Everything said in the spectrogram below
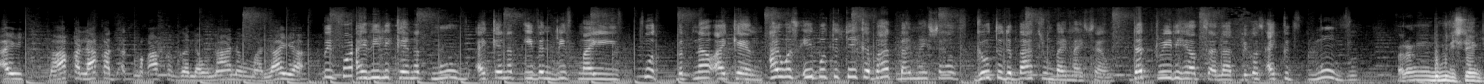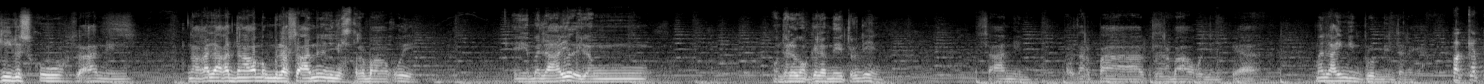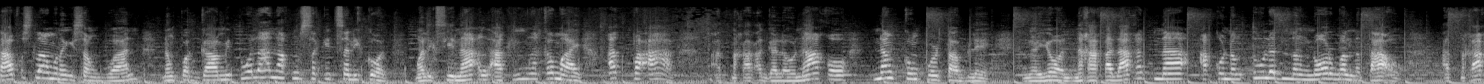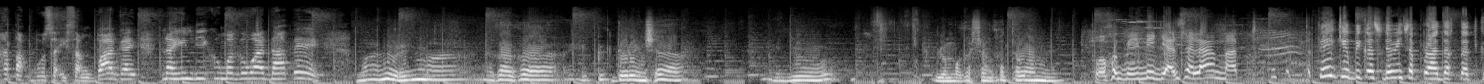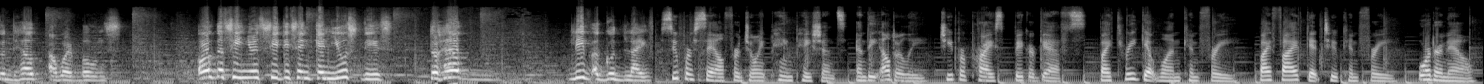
ay makakalakad at makakagalaw na ng malaya. Before, I really cannot move. I cannot even lift my foot, but now I can. I was able to take a bath by myself, go to the bathroom by myself. That really helps a lot because I could move. Parang bumilis na yung kilos ko sa amin. Nakakalakad na nga magmula sa amin hanggang sa trabaho ko eh. Eh malayo, ilang kung dalawang kilometro din sa amin. Para trabaho ko din. Kaya malaking improvement talaga. Pagkatapos lamang ng isang buwan ng paggamit, wala na akong sakit sa likod. Maliksi na ang aking mga kamay at paa at nakakagalaw na ako ng komportable. Ngayon, nakakalakad na ako ng tulad ng normal na tao at nakakatakbo sa isang bagay na hindi ko magawa dati. Maano rin, ma, nakaka-epekto rin siya. Medyo lumakas ang katawan mo. Po, bibigyan. Salamat. Thank you because there is a product that could help our bones. All the senior citizen can use this to help live a good life. Super sale for joint pain patients and the elderly. Cheaper price, bigger gifts. Buy 3 get 1 can free. Buy 5 get 2 can free. Order now.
